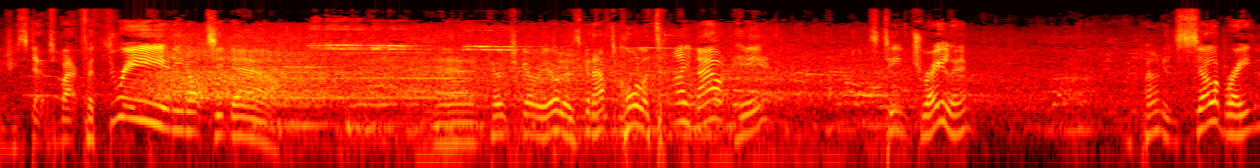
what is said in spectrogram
As he steps back for three and he knocks it down. And Coach Scariolo is going to have to call a timeout here. His team trailing. Opponents celebrating.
